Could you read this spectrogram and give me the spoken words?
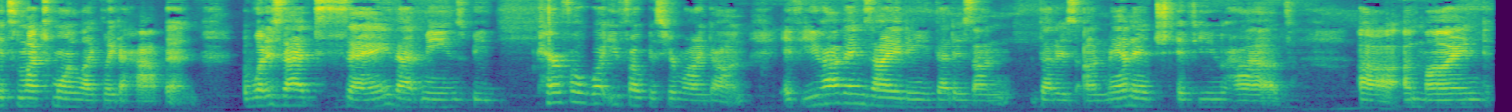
it's much more likely to happen. What does that say? That means be careful what you focus your mind on. If you have anxiety that is un, that is unmanaged, if you have uh, a mind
